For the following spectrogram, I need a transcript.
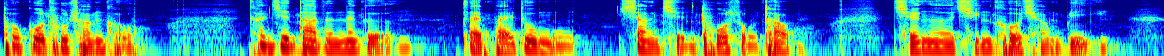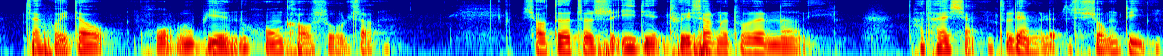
透过出窗口。看见大的那个在白度母向前脱手套，前额轻叩墙壁，再回到火炉边烘烤手掌。小的则是一脸颓丧的坐在那里。他猜想这两个人是兄弟。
